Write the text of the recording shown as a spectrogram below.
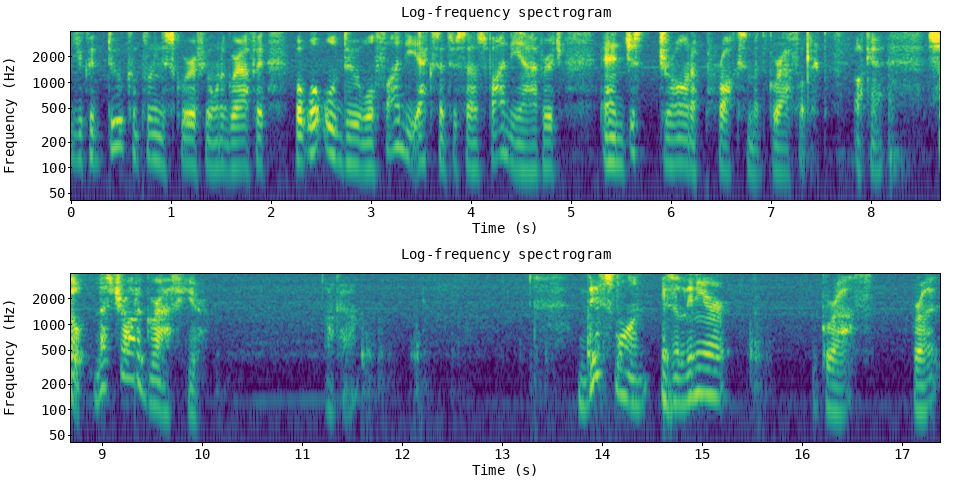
you could do completing the square if you want to graph it but what we'll do we'll find the x-intercepts find the average and just draw an approximate graph of it okay? So let's draw the graph here okay? This one is a linear graph right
